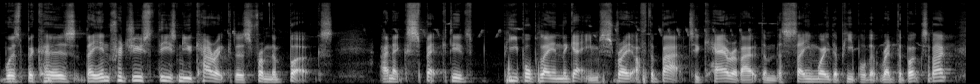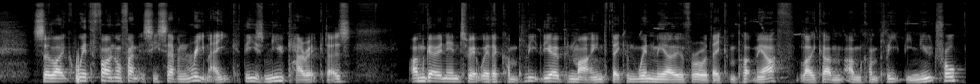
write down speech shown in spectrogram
was because they introduced these new characters from the books and expected people playing the game straight off the bat to care about them the same way the people that read the books about. So, like with Final Fantasy VII Remake, these new characters. I'm going into it with a completely open mind. They can win me over or they can put me off. Like I'm, I'm completely neutral.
